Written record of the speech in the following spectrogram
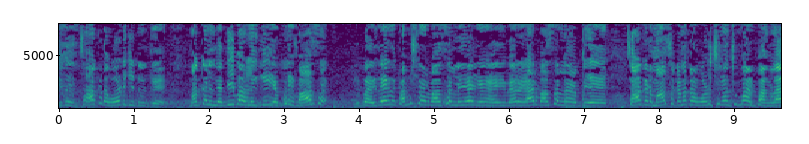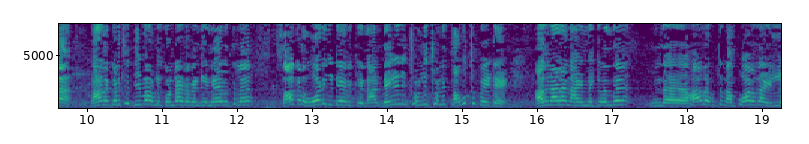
இது சாக்கடை ஓடிக்கிட்டு இருக்கு. மக்கள் இந்த தீபாவளிக்கு எப்படி வாசல் இப்ப இதே கமிஷனர் வாசல்லையே வேற யார் வாசல்ல இப்படி சாக்கடை மாச கணக்கா ஓடிச்சுன்னா சும்மா இருப்பாங்களா? நாளை கழிச்சு தீபாவளி கொண்டாட வேண்டிய நேரத்துல சாக்கடை ஓடிக்கிட்டே இருக்கு. நான் டெய்லி சொல்லி சொல்லி தவிச்சு போயிட்டேன். அதனால நான் இன்னைக்கு வந்து இந்த ஹாலை விட்டு நான் போறதா இல்ல.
